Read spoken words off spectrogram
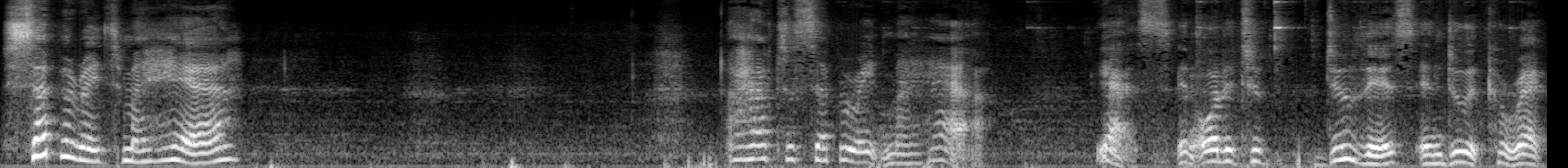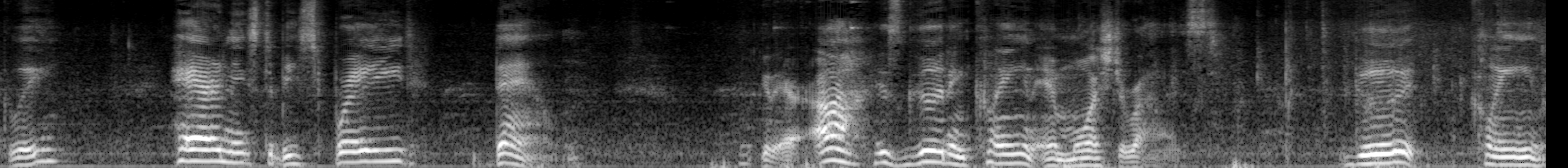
separate my hair. I have to separate my hair. Yes, in order to do this and do it correctly, hair needs to be sprayed down. Look at there. Ah, it's good and clean and moisturized. Good clean,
